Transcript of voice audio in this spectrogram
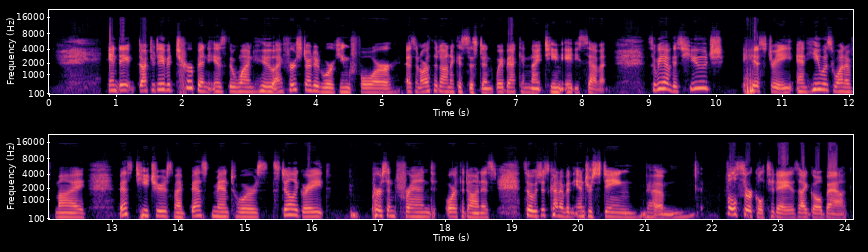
And Dr. David Turpin is the one who I first started working for as an orthodontic assistant way back in 1987. So we have this huge history, and he was one of my best teachers, my best mentors, still a great person, friend, orthodontist. So it was just kind of an interesting um, full circle today as I go back.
